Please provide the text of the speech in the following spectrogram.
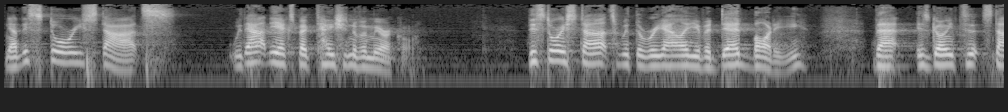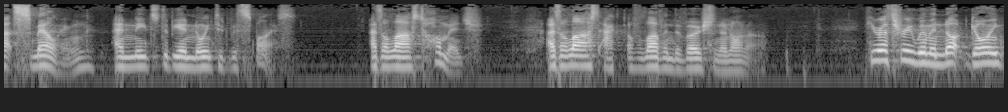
Now, this story starts without the expectation of a miracle. This story starts with the reality of a dead body that is going to start smelling and needs to be anointed with spice as a last homage, as a last act of love and devotion and honor. Here are three women not going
